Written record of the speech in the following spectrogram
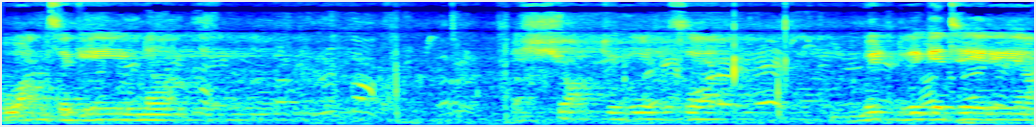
Once again, uh, a shot towards uh, mid-wicket area.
